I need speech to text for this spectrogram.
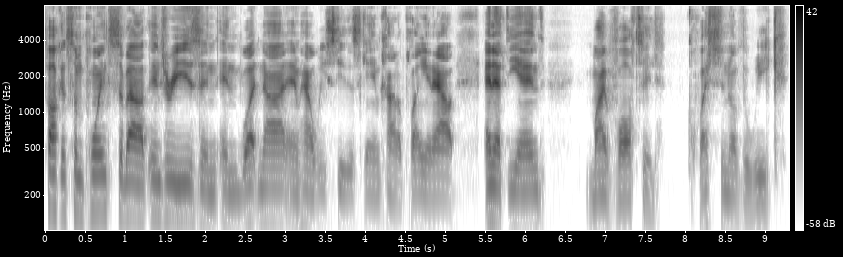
Talking some points about injuries and, and whatnot and how we see this game kind of playing out. And at the end, my vaulted question of the week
